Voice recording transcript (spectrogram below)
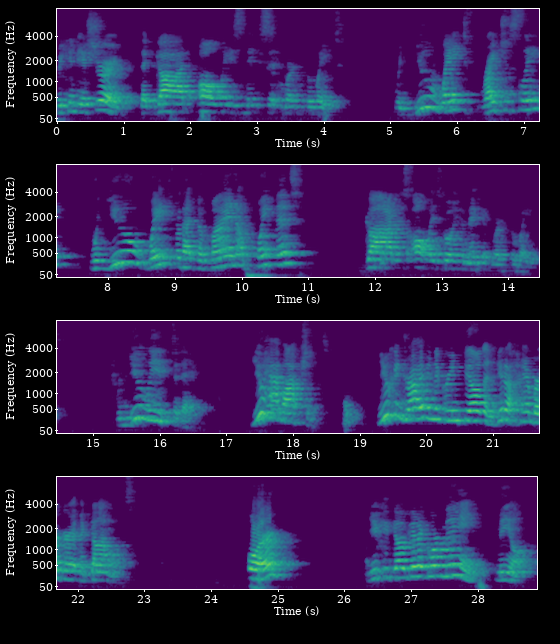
we can be assured that God always makes it worth the wait. When you wait righteously, when you wait for that divine appointment, God is always going to make it worth the wait. When you leave today, you have options. You can drive into Greenfield and get a hamburger at McDonald's. Or you could go get a gourmet meal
